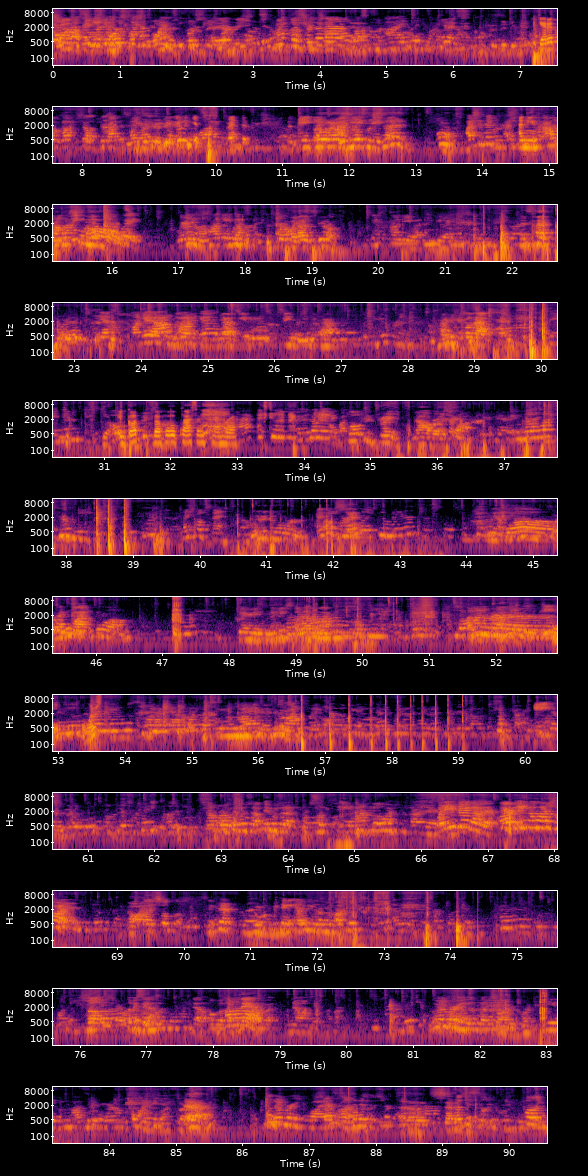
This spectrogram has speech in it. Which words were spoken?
Get it? You're gonna get suspended. The main, like, No, that was the no main- percent. I should make. I should I mean, make- how did she know that? Wait. Where is Kanye West? Oh my God, zero. Who's Kanye West doing? Is that good? Yes, Kanye West is doing, yes, he did some favors in the past. How do you know that? Yeah, I got the whole class on camera. And there's only eight questions. Close the drink. Nah, bro. You know what? I just want Spence. We were doing work. I don't say. Whoa. That's black. Cool. Gary, did you saw that black? I'm on number. Wait, where's. No, what are you doing over there? Everything on my side. No, I, it's so close. You you're everything from the market. Well, let me see that. No, we'll go over there, but no, I'm taking the mark. Remember, yeah, what number are you on? uh, seventeen. Well,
